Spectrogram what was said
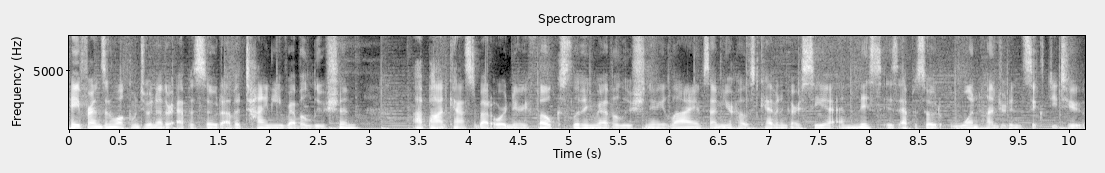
Hey, friends, and welcome to another episode of A Tiny Revolution, a podcast about ordinary folks living revolutionary lives. I'm your host, Kevin Garcia, and this is episode 162.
